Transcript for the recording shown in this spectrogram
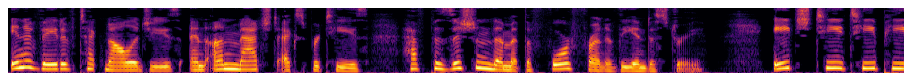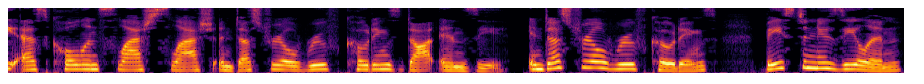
innovative technologies, and unmatched expertise have positioned them at the forefront of the industry. https colon slash slash industrialroofcoatings.nz Industrial Roof Coatings, based in New Zealand,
